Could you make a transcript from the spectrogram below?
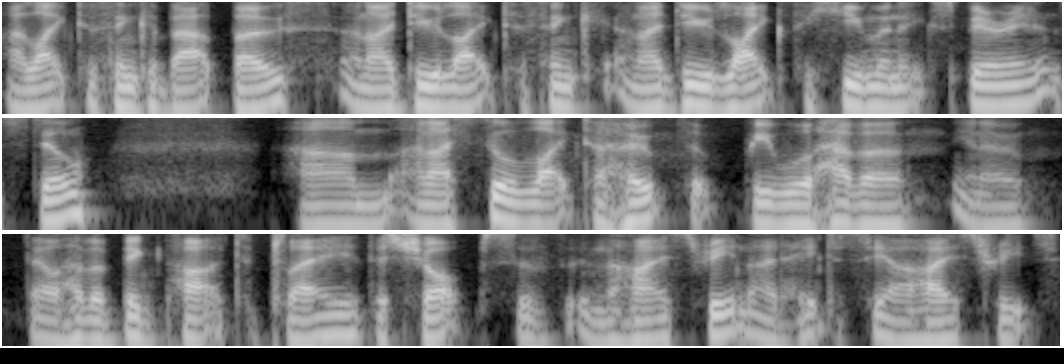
I like to think about both, and I do like to think, and I do like the human experience still. Um, and I still like to hope that we will have a, you know, they'll have a big part to play. The shops of, in the high street, and I'd hate to see our high streets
